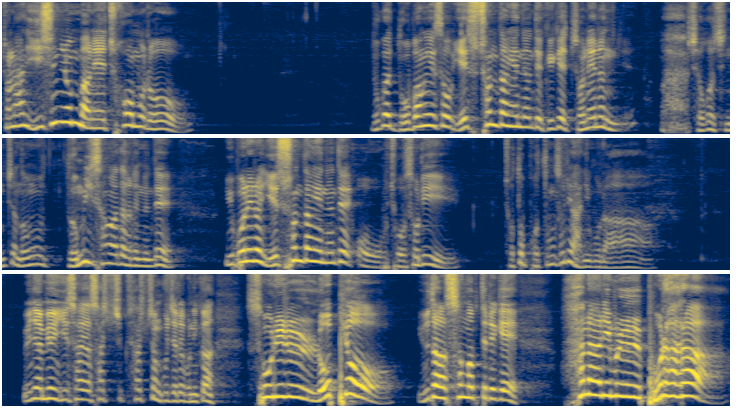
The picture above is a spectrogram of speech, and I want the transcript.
저는 한 20년 만에 처음으로 누가 노방에서 예수 천당 했는데 그게 전에는 와 저거 진짜 너무 너무 이상하다 그랬는데 이번에는 예수 선당했는데 오저 소리 저도 보통 소리 아니구나. 왜냐하면 이사야 40, 40장 9절에 보니까 소리를 높여 유다 성읍들에게 하나님을 보라 하라.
